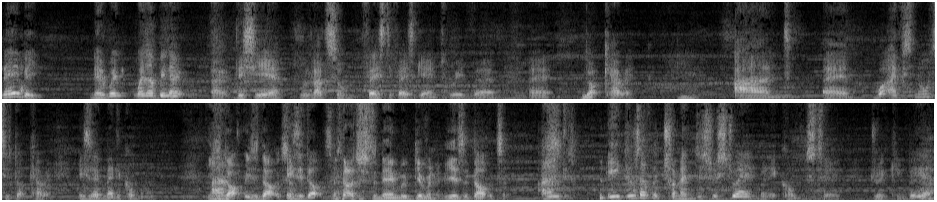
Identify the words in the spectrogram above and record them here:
Maybe. Now, when when I've been out uh, this year, we've had some face-to-face games with uh, uh, Doc Carey, and um, what I've noticed, Doc Carey is a medical man. He's a, doc- he's a doctor. He's a doctor, It's not just a name we've given him, he is a doctor. and he does have a tremendous restraint when it comes to drinking beer.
